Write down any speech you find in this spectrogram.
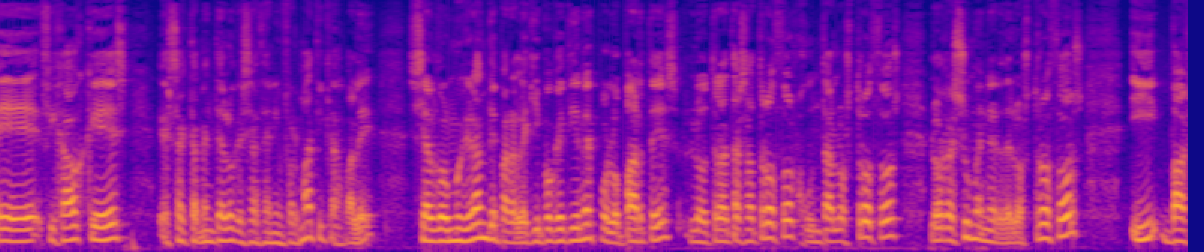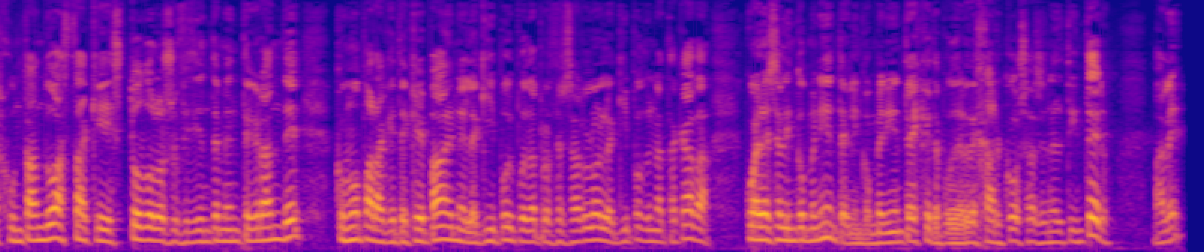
eh, fijaos que es exactamente lo que se hace en informática, ¿vale? Si algo es muy grande para el equipo que tienes, pues lo partes, lo tratas a trozos, juntas los trozos, los resúmenes de los trozos y vas juntando hasta que es todo lo suficientemente grande como para que te quepa en el equipo y pueda procesarlo el equipo de una tacada. ¿Cuál es el inconveniente? El inconveniente es que te puedes dejar cosas en el tintero, ¿vale?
